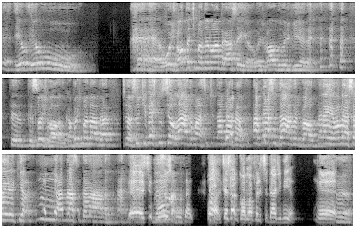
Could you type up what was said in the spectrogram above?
É, eu. eu... o Oswaldo tá te mandando um abraço aí, ó. Oswaldo Oliveira. Pessoa Oswaldo, acabou de mandar um abraço. Se eu estivesse do seu lado, Márcio, eu te dava um abraço. Abraço dado, Oswaldo. Pera aí, um abraço a ele aqui, ó. Hum, abraço dado. É, esse moço. Ó, você sabe qual é a maior felicidade minha? É, é.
